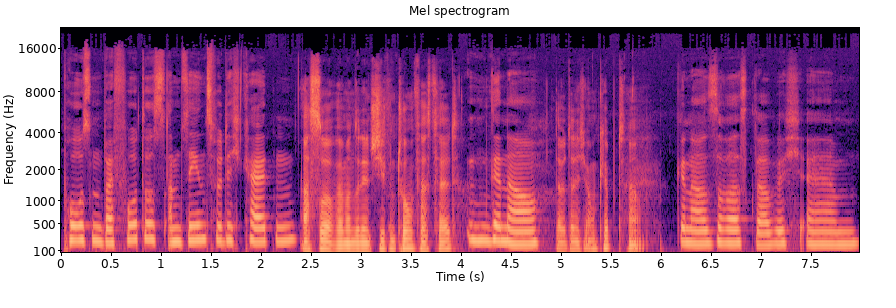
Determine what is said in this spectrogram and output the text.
Posen bei Fotos an Sehenswürdigkeiten. Ach so, wenn man so den schiefen Turm festhält, Mm, Genau, damit er nicht umkippt. Ja. genau, sowas glaube ich. Ähm,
